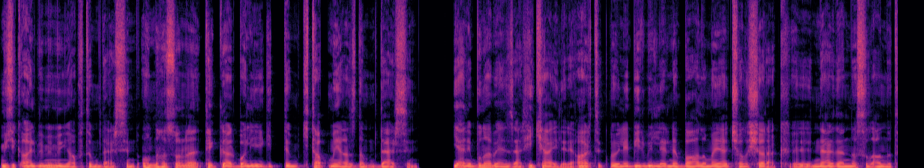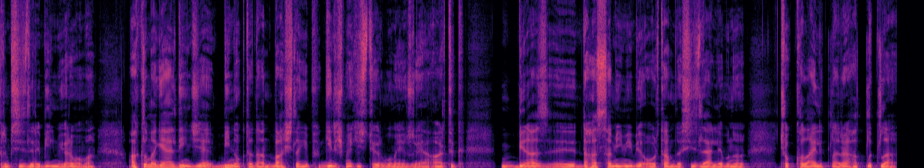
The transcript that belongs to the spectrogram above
müzik albümü mü yaptım dersin. Ondan sonra tekrar Bali'ye gittim kitap mı yazdım dersin. Yani buna benzer hikayeleri artık böyle birbirlerine bağlamaya çalışarak e, nereden nasıl anlatırım sizlere bilmiyorum ama aklıma geldiğince bir noktadan başlayıp girişmek istiyorum bu mevzuya. Artık biraz e, daha samimi bir ortamda sizlerle bunu çok kolaylıkla, rahatlıkla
